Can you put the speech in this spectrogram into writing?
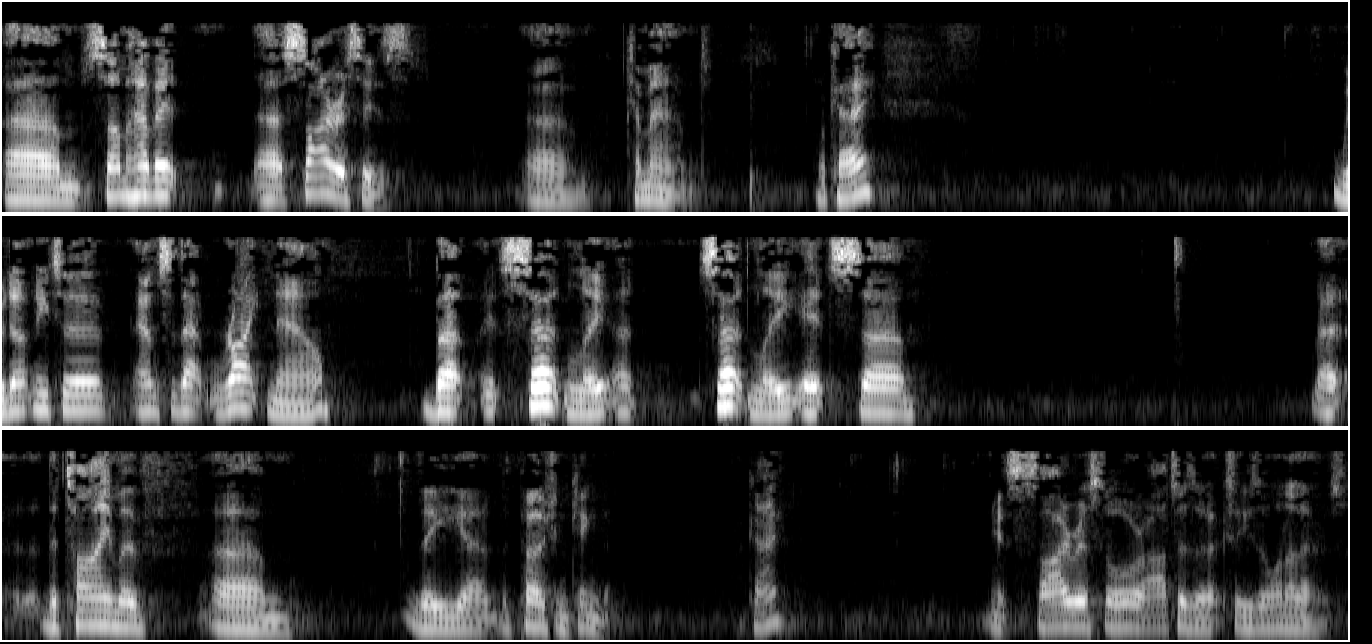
Um, some have it uh, Cyrus's um, command. Okay? We don't need to answer that right now, but it's certainly, uh, certainly it's uh, uh the time of um, the, uh, the Persian kingdom. Okay? It's Cyrus or Artaxerxes or one of those.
